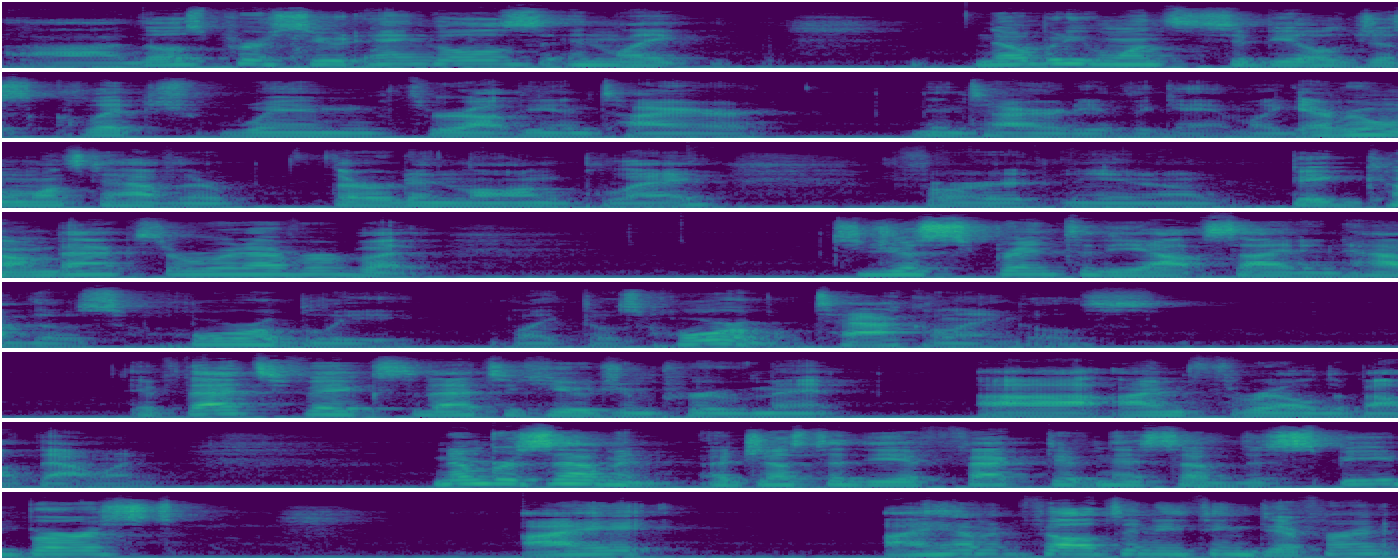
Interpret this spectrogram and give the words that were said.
Uh, those pursuit angles and like nobody wants to be able to just glitch win throughout the entire entirety of the game. Like everyone wants to have their third and long play for you know big comebacks or whatever, but to just sprint to the outside and have those horribly like those horrible tackle angles. If that's fixed, that's a huge improvement. Uh, I'm thrilled about that one. Number seven, adjusted the effectiveness of the speed burst. I I haven't felt anything different,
